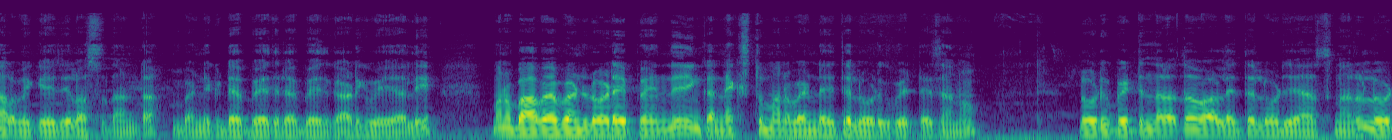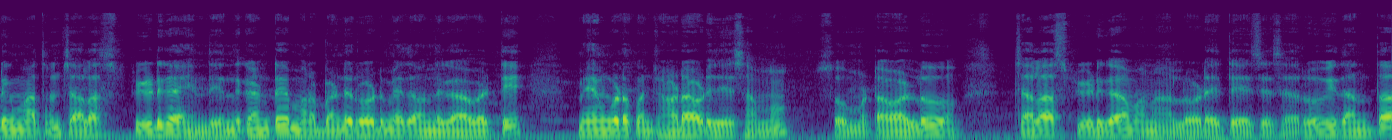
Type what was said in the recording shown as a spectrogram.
నలభై కేజీలు వస్తుందంట. బండికి డెబ్బై ఐదు డెబ్బై ఐదు కాడికి వేయాలి. మన బాబాయ్ బండి లోడ్ అయిపోయింది. ఇంకా నెక్స్ట్ మన బండి అయితే లోడ్కి పెట్టేశాను. లోడ్కి పెట్టిన తర్వాత వాళ్ళైతే లోడ్ చేస్తున్నారు. లోడింగ్ మాత్రం చాలా స్పీడ్గా అయింది. ఎందుకంటే మన బండి రోడ్డు మీద ఉంది కాబట్టి మేము కూడా కొంచెం హడావుడి చేసాము సో ముఠా వాళ్ళు చాలా స్పీడ్గా మన లోడ్ అయితే వేసేసారు. ఇదంతా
